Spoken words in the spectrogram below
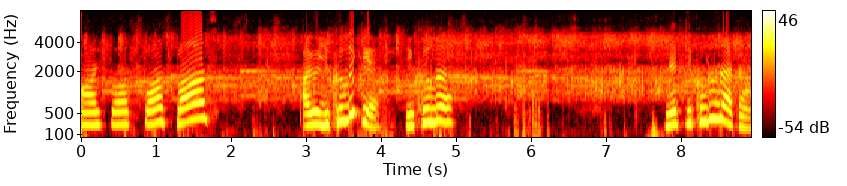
Ay bat bat bat. Abi yıkıldı ki. Yıkıldı. Net yıkıldı zaten.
